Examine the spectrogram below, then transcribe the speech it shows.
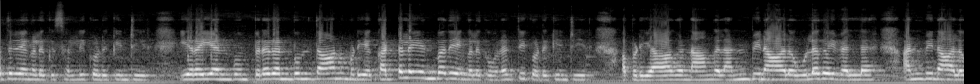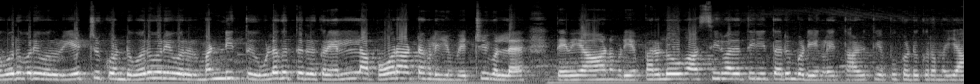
புத்தகத்தில் எங்களுக்கு சொல்லிக் கொடுக்கின்றீர். இறை அன்பும் பிறர் அன்பும் தான் உம்முடைய கட்டளை என்பதை எங்களுக்கு உணர்த்தி கொடுக்கின்றீர். அப்படியாக நாங்கள் அன்பினால உலகை வெல்ல அன்பினால ஒருவரை ஒருவர் ஏற்றுக்கொண்டு ஒருவரை ஒருவர் மன்னித்து உலகத்தில் இருக்கிற எல்லா போராட்டங்களையும் வெற்றி கொள்ள தேவையான உடைய பரலோக ஆசீர்வாதத்தை நீ தரும்படி எங்களை தாழ்த்தி ஒப்பு கொடுக்கிறோம் ஐயா.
